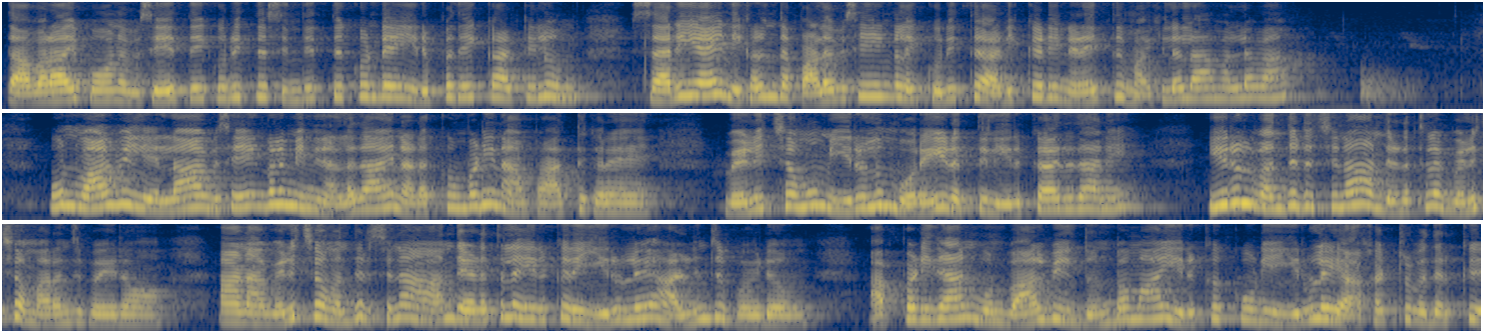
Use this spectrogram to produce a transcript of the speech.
தவறாய் போன விஷயத்தை குறித்து சிந்தித்து கொண்டே இருப்பதைக் காட்டிலும் சரியாய் நிகழ்ந்த பல விஷயங்களை குறித்து அடிக்கடி நினைத்து மகிழலாம் அல்லவா உன் வாழ்வில் எல்லா விஷயங்களும் இனி நல்லதாய் நடக்கும்படி நான் பார்த்துக்கிறேன். வெளிச்சமும் இருளும் ஒரே இடத்தில் இருக்காது தானே? இருள் வந்துடுச்சுன்னா அந்த இடத்துல வெளிச்சம் மறைஞ்சு போயிடும். ஆனால் வெளிச்சம் வந்துடுச்சுன்னா அந்த இடத்துல இருக்கிற இருளே அழிஞ்சு போயிடும். அப்படிதான் உன் வாழ்வில் துன்பமாய் இருக்கக்கூடிய இருளை அகற்றுவதற்கு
